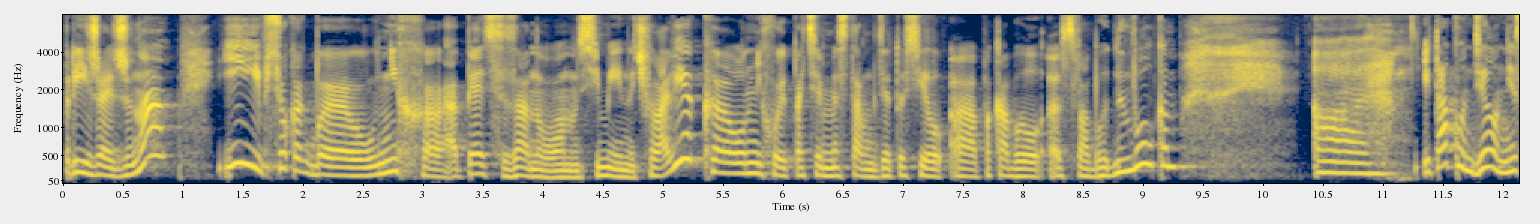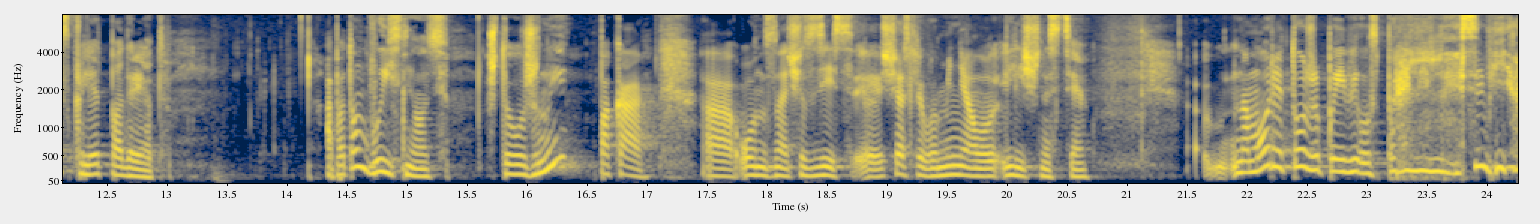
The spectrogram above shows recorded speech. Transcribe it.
Приезжает жена, и все как бы у них опять заново он семейный человек, он не ходит по тем местам, где тусил, а пока был свободным волком. А, и так он делал несколько лет подряд. А потом выяснилось, что у жены, пока а, он, значит, здесь э, счастливо менял личности, на море тоже появилась параллельная семья.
